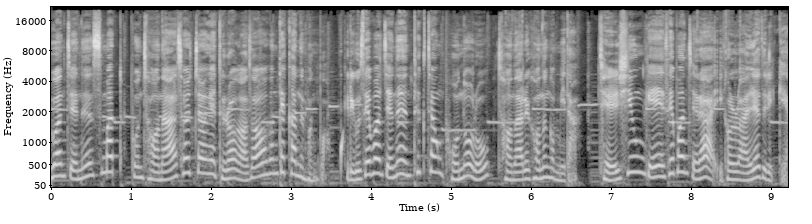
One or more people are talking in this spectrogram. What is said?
두 번째는 스마트폰 전화 설정에 들어가서 선택하는 방법. 그리고 세 번째는 특정 번호로 전화를 거는 겁니다. 제일 쉬운 게 세 번째라 이걸로 알려드릴게요.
